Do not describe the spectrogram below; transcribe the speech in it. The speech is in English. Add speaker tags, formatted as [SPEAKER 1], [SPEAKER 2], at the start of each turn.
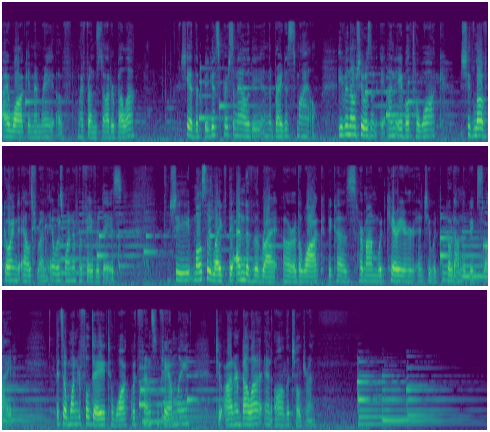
[SPEAKER 1] I walk in memory of my friend's daughter, Bella. She had the biggest personality and the brightest smile. Even though she was unable to walk, she loved going to Al's Run. It was one of her favorite days. She mostly liked the end of the ride or the walk because her mom would carry her and she would go down the big slide. It's a wonderful day to walk with friends and family to honor Bella and all the children.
